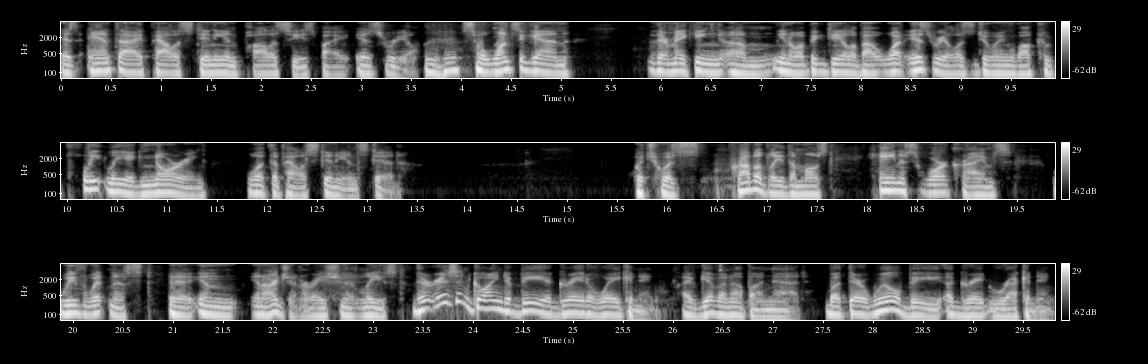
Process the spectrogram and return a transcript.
as anti-Palestinian policies by Israel. Mhm. So once again, they're making um, you know a big deal about what Israel is doing while completely ignoring what the Palestinians did, which was probably the most heinous war crimes we've witnessed uh, in in our generation, at least. there isn't going to be a great awakening. I've given up on that. but there will be a great reckoning.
